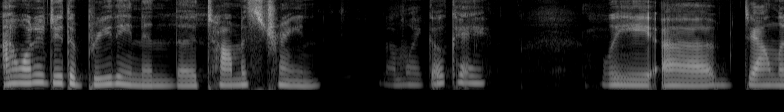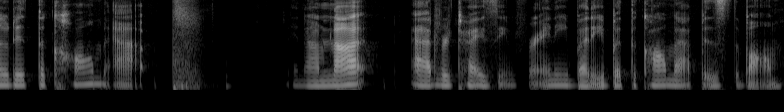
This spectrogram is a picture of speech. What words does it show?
I want to do the breathing in the Thomas train. I'm like, okay. We uh, downloaded the Calm app and I'm not advertising for anybody, but the Calm app is the bomb.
